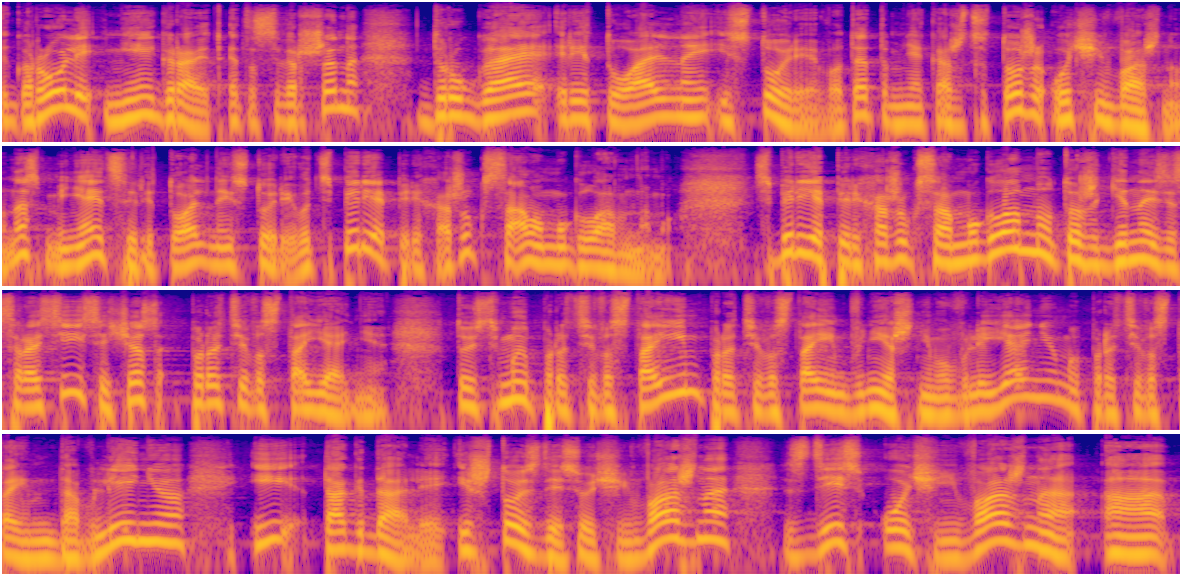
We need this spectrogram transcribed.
роли не играют. Это совершенно другая ритуальная история. Вот это, мне кажется, тоже очень важно. У нас меняется ритуальная история. Вот теперь я перехожу к самому главному. Теперь я перехожу к самому главному. Тоже генезис России сейчас противостояние. То есть мы противостоим, противостоим внешнему влиянию, мы противостоим давлению и так далее. И что здесь очень важно? Здесь очень важно а,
